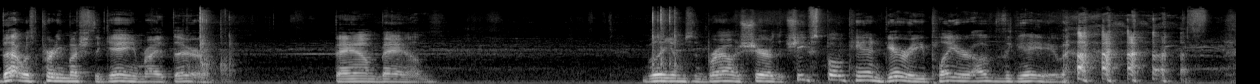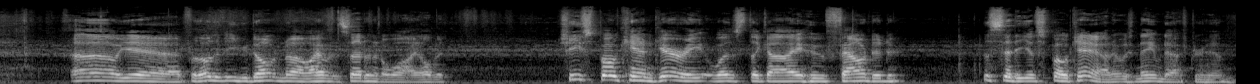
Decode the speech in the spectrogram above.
That was pretty much the game right there. Bam, bam. Williams and Browne share the Chief Spokane Garry player of the game. oh, yeah. For those of you who don't know, I haven't said it in a while, but Chief Spokane Gary was the guy who founded the city of Spokane. It was named after him.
